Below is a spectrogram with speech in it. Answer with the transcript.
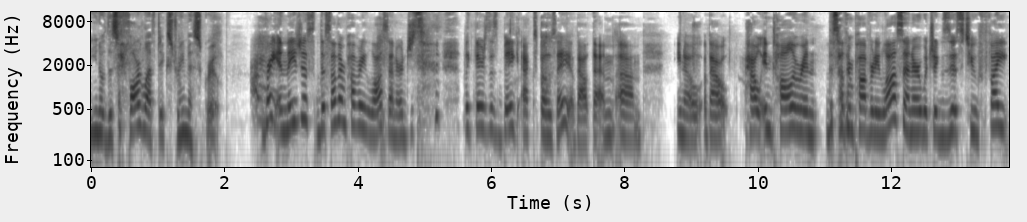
you know, this far left extremist group. Right. And they just, the Southern Poverty Law Center, just like there's this big expose about them, um, you know, about how intolerant the Southern Poverty Law Center, which exists to fight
